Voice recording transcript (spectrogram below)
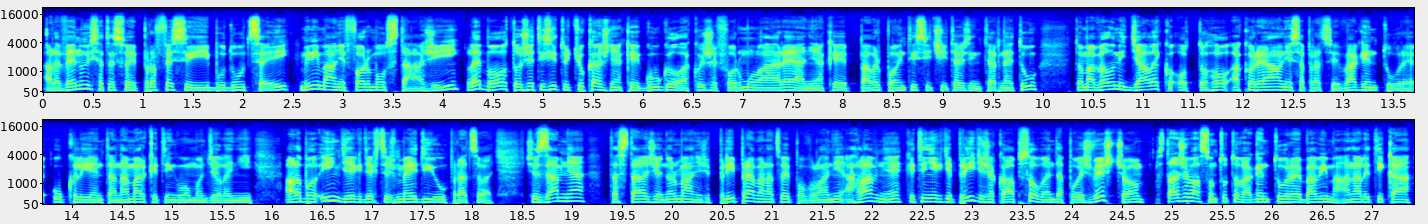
ale venuj sa tej svojej profesii budúcej minimálne formou stáží, lebo to, že ty si tu ťukáš nejaké Google akože formuláre a nejaké PowerPointy si čítaš z internetu, to má veľmi ďaleko od toho, ako reálne sa pracuje v agentúre, u klienta, na marketingovom oddelení, alebo inde, kde chceš v médiu pracovať. Čiže za mňa tá stáž je normálne, že príprava na tvoje povolanie a hlavne, keď ty niekde prídeš ako absolvent a povieš, vieš čo, stážoval som tuto v agentúre, baví ma analytika,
